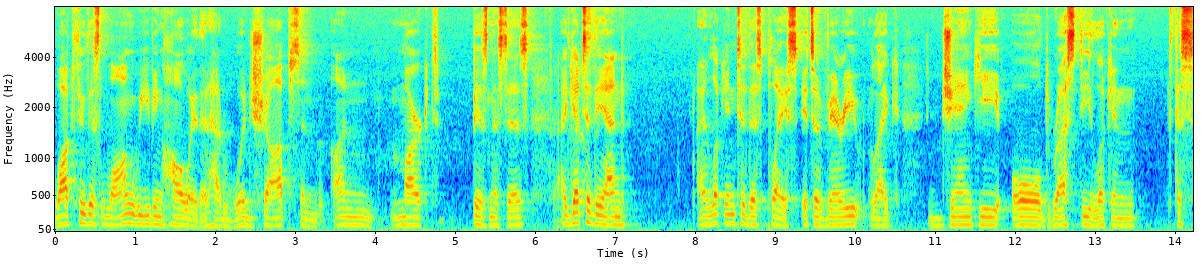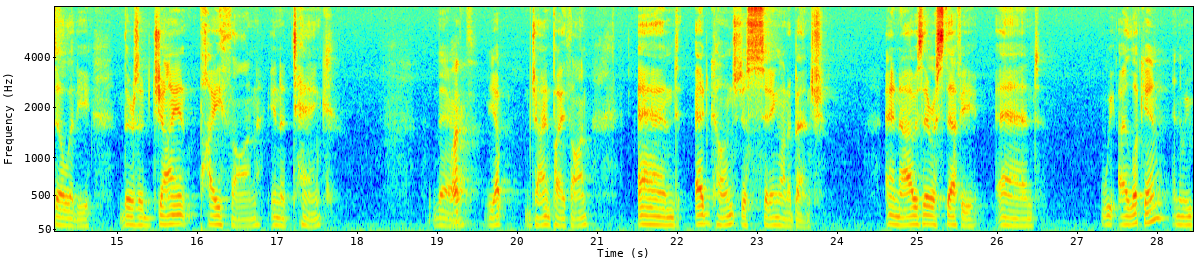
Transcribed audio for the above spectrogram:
walked through this long weaving hallway that had wood shops and unmarked businesses. I get to the end. I look into this place. It's a very like janky, old, rusty looking facility. There's a giant python in a tank there. What? Yep, giant python. And Ed Coan's just sitting on a bench. And I was there with Stefi and we I look in and then we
